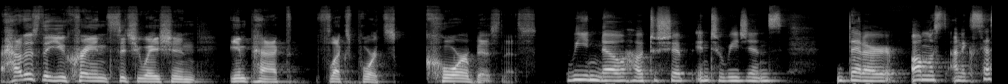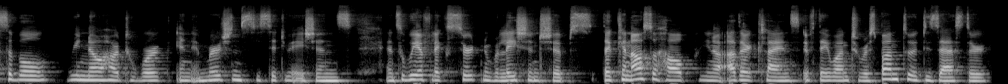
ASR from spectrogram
How does the Ukraine situation impact Flexport's core business? We know how to ship into regions that are almost inaccessible. We know how to work in emergency situations. And so we have like certain relationships that can also help, you know, other clients if they want to respond to a disaster.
